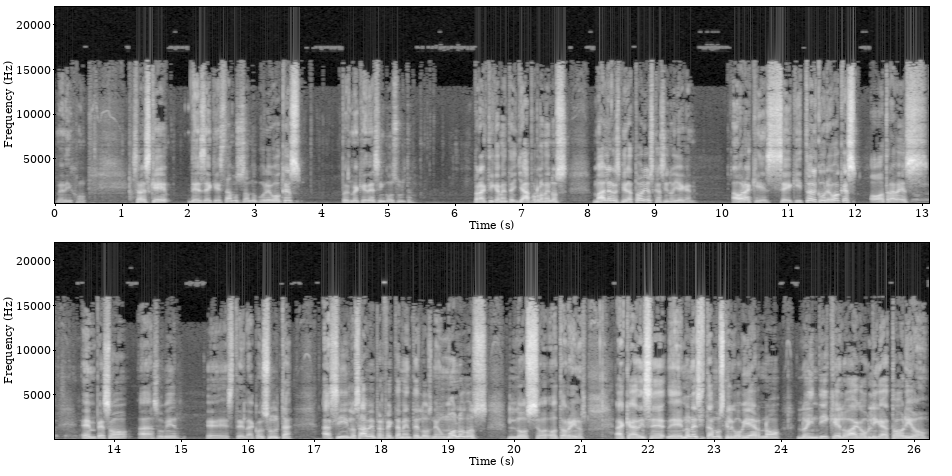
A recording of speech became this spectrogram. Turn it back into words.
me dijo, ¿sabes qué? Desde que estamos usando cubrebocas, pues me quedé sin consulta. Prácticamente, ya por lo menos males respiratorios casi no llegan. Ahora que se quitó el cubrebocas, otra vez empezó a subir este, la consulta. Así lo saben perfectamente los neumólogos, los otorrinos. Acá dice, eh, no necesitamos que el gobierno lo indique, lo haga obligatorio.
